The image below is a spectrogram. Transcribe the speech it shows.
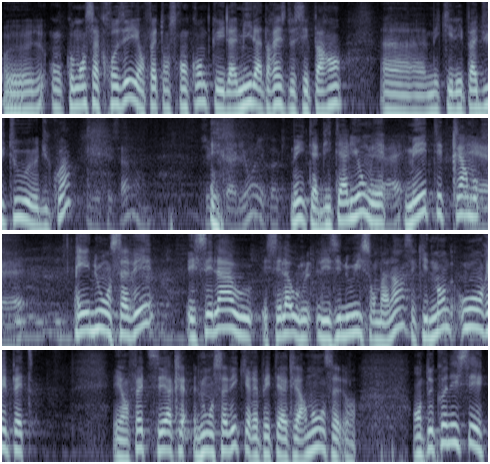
on commence à creuser et en fait on se rend compte qu'il a mis l'adresse de ses parents, mais qu'il n'est pas du tout du coin. Il ça, à Lyon à l'époque. Mais tu habitais à Lyon, mais, mais tu es de Clermont. Et, nous, on savait, et c'est là où, et là où les Inuits sont malins, c'est qu'ils demandent où on répète. Et en fait, c'est nous, on savait qu'ils répétaient à Clermont, on, te connaissait.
